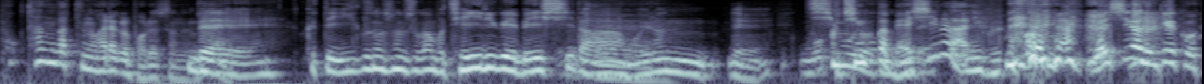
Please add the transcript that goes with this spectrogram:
폭탄 같은 활약을 벌였었는데 네. 그때 이근호 선수가 뭐 제1리그의 메시다 네. 뭐 이런 네. 뭐그 칭호도 친구가 얻었는데. 메시는 아니고요. 메시가 그렇게 고-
